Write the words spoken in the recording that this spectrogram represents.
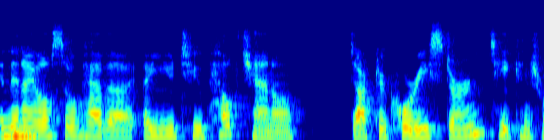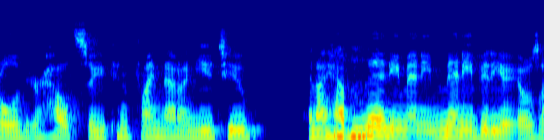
And then I Mhm. also have a, a YouTube health channel, Dr. Cori Stern, Take Control of Your Health. So you can find that on YouTube. And I have Mhm. many, many, many videos on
